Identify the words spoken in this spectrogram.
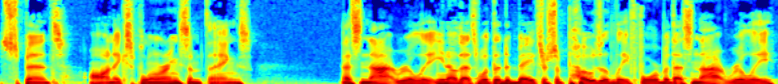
spent on exploring some things That's not really, you know, that's what the debates are supposedly for, but that's not really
